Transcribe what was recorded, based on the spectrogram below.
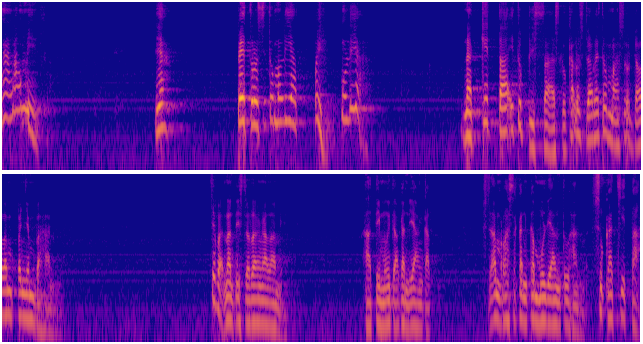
ngalami. Ya. Petrus itu melihat, wih mulia. Nah kita itu bisa, kalau saudara itu masuk dalam penyembahan. Coba nanti saudara ngalami. Hatimu itu akan diangkat. Sudah merasakan kemuliaan Tuhan, sukacita,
